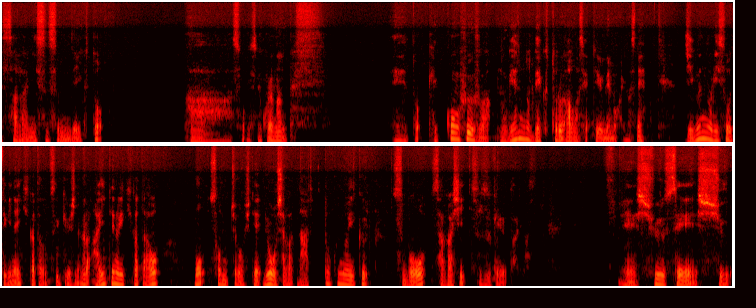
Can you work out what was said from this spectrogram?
さらに進んでいくと、ああ、そうですね。これは何、えっ、ー、と、結婚夫婦は無限のベクトル合わせというメモがありますね。自分の理想的な生き方を追求しながら相手の生き方をも尊重して両者が納得のいくツボを探し続けるとあります。えー、修正、修、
